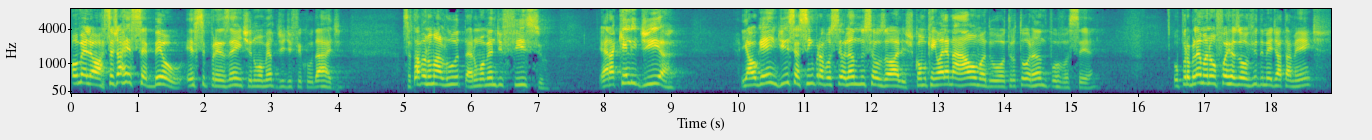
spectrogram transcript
Ou melhor, você já recebeu esse presente no momento de dificuldade? Você estava numa luta, era um momento difícil, era aquele dia e alguém disse assim para você, olhando nos seus olhos, como quem olha na alma do outro: Eu estou orando por você. O problema não foi resolvido imediatamente,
